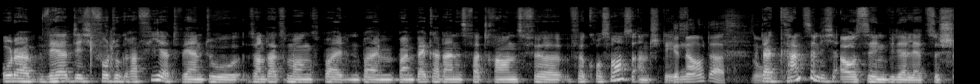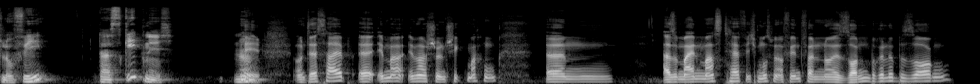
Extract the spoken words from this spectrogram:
Oder wer dich fotografiert, während du sonntags morgens bei, beim, beim Bäcker deines Vertrauens für, für Croissants anstehst. Genau das. So. Da kannst du nicht aussehen wie der letzte Schluffi. Das geht nicht. Ne? Nee. Und deshalb äh, immer, immer schön schick machen. Ähm, also mein Must-Have, ich muss mir auf jeden Fall eine neue Sonnenbrille besorgen.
